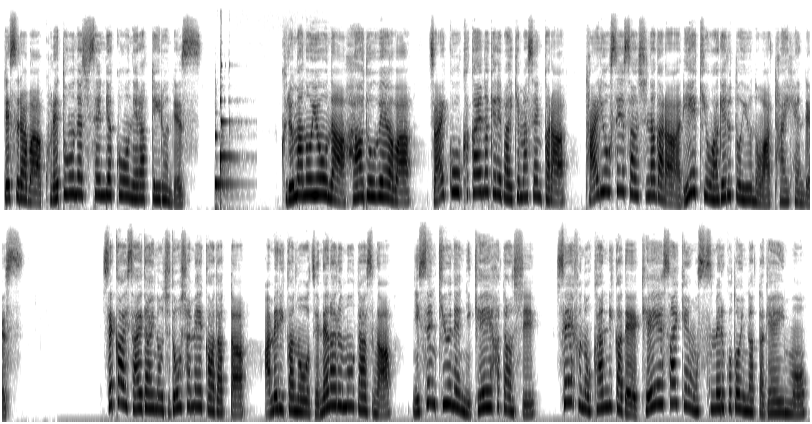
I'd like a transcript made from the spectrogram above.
テスラはこれと同じ戦略を狙っているんです。車のようなハードウェアは在庫を抱えなければいけませんから大量生産しながら利益を上げるというのは大変です。世界最大の自動車メーカーだったアメリカのゼネラルモーターズが2009年に経営破綻し、政府の管理下で経営再建を進めることになった原因も、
